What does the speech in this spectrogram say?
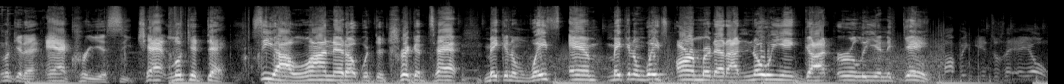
Look at that accuracy. Chat, look at that. See how I line that up with the trigger tap, making him waste and making him waste armor that I know he ain't got early in the game. Popping into the AO.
